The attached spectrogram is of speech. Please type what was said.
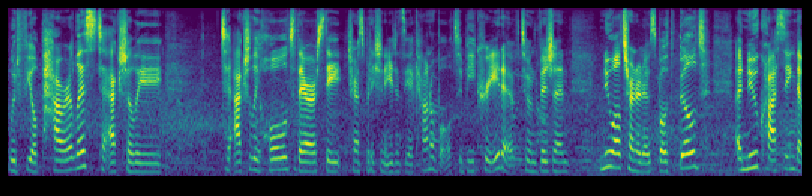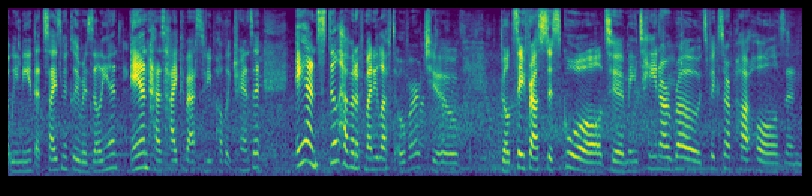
would feel powerless to actually to actually hold their state transportation agency accountable, to be creative, to envision new alternatives, both build a new crossing that we need that's seismically resilient and has high capacity public transit, and still have enough money left over to build safe routes to school, to maintain our roads, fix our potholes, and,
